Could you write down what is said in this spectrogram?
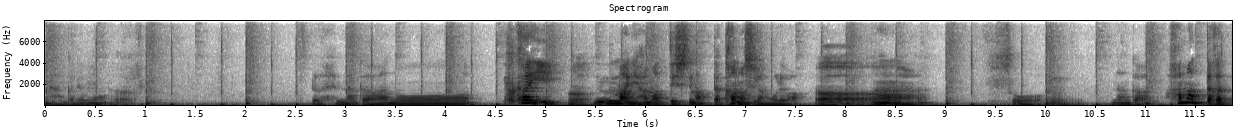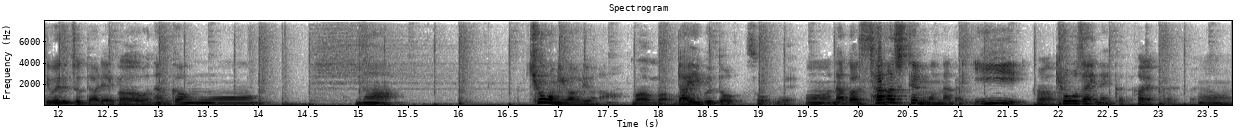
なんかでも、なんかあのー深い沼にはまってしまったかもしらん、俺は。うあん。そあうん。う。なんか、ハマったかって言われてちょっとあれやけど、あなんかもう、なあ、興味があるよな。まあまあ、まあ、だいぶと。そうね。うん、なんか探してんもん、なんかいいあ教材ないから。はいはいはい。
